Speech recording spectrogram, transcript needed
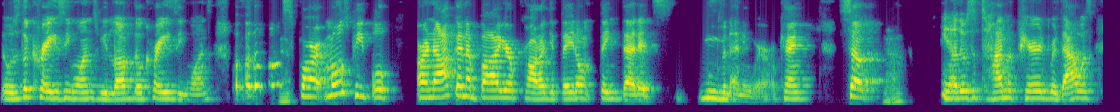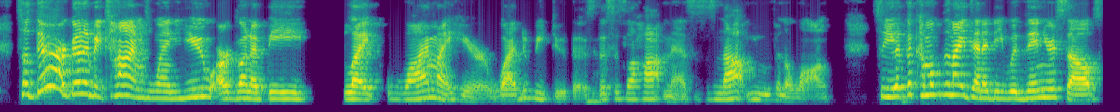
those are the crazy ones. We love the crazy ones. But for the most yeah. part, most people are not going to buy your product if they don't think that it's moving anywhere. Okay. So, yeah. you know, there was a time, a period where that was. So there are going to be times when you are going to be like, why am I here? Why did we do this? This is a hot mess. This is not moving along. So you have to come up with an identity within yourselves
